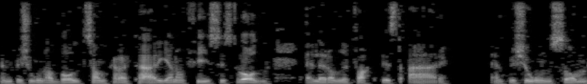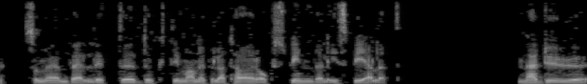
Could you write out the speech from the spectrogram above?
en person av våldsam karaktär genom fysiskt våld eller om det faktiskt är en person som, som är en väldigt eh, duktig manipulatör och spindel i spelet. När du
